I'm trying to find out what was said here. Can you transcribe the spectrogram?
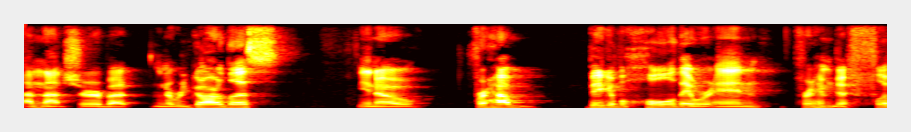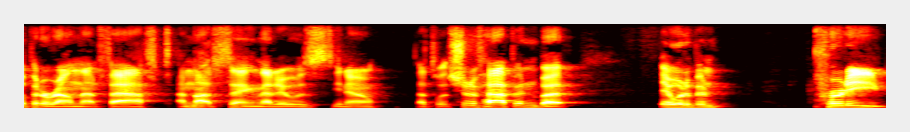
I'm not sure, but you know, regardless, you know, for how big of a hole they were in, for him to flip it around that fast, I'm not saying that it was, you know, that's what should have happened, but it would have been pretty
